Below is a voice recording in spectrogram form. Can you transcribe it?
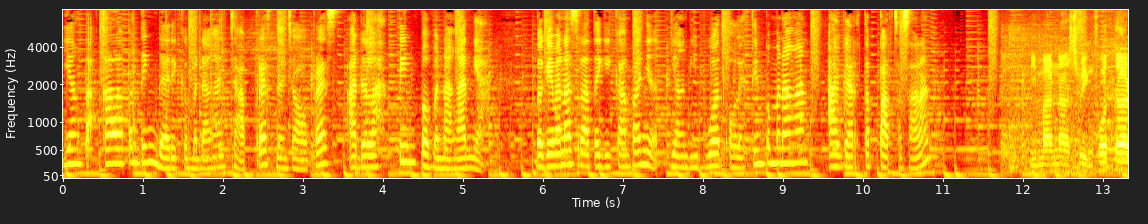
Yang tak kalah penting dari kemenangan Capres dan Cawapres adalah tim pemenangannya. Bagaimana strategi kampanye yang dibuat oleh tim pemenangan agar tepat sasaran? di mana swing voter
